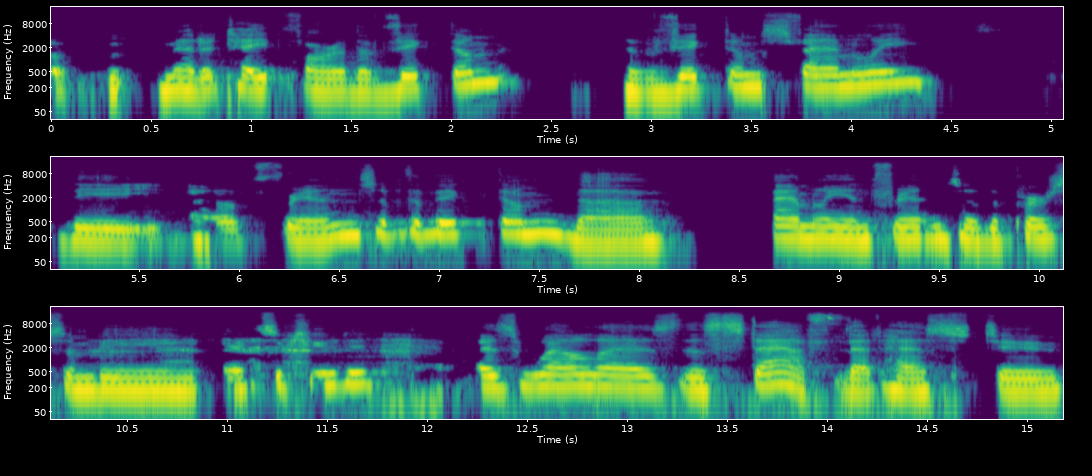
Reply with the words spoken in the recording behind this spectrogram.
uh, meditate for the victim, the victim's family, the uh, friends of the victim, the family and friends of the person being executed, as well as the staff that has to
